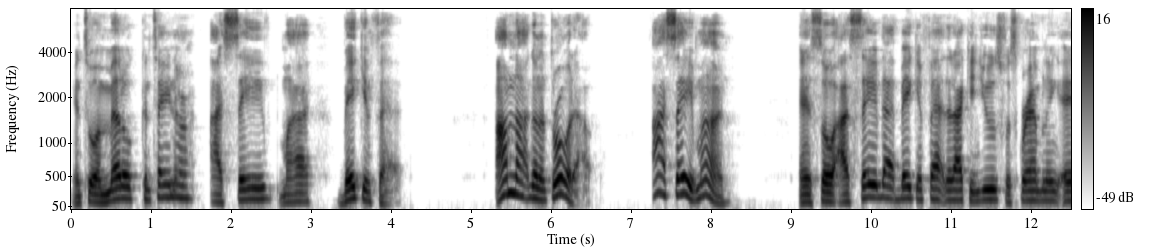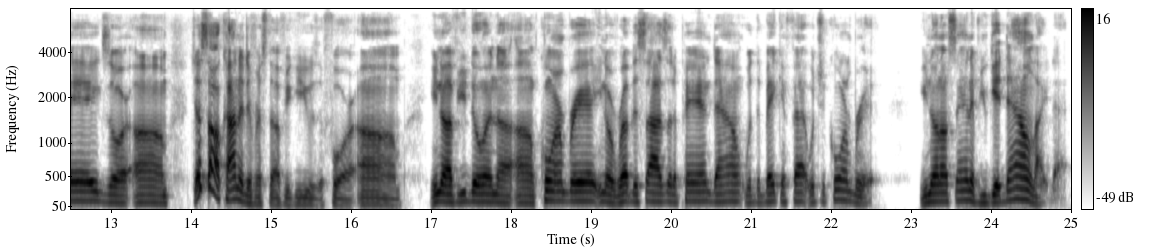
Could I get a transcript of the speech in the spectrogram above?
into a metal container. I saved my bacon fat. I'm not gonna throw it out. I saved mine. And so I save that bacon fat that I can use for scrambling eggs or um, just all kind of different stuff you can use it for. Um, you know, if you're doing uh, um, cornbread, you know, rub the sides of the pan down with the bacon fat with your cornbread. You know what I'm saying? If you get down like that,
